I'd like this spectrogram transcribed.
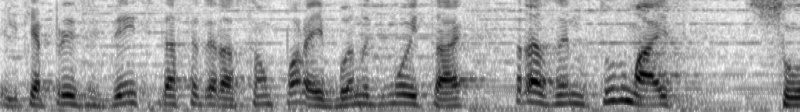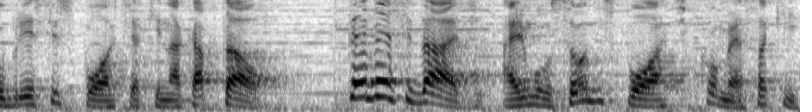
ele que é presidente da Federação Paraibana de Muay Thai, trazendo tudo mais sobre esse esporte aqui na capital. TV Cidade, a emoção do esporte começa aqui.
